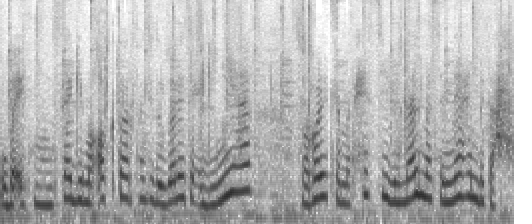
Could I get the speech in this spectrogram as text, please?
وبقت منسجمة أكتر فانت تفضلي تعجنيها لغاية لما تحسي بالملمس الناعم بتاعها.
